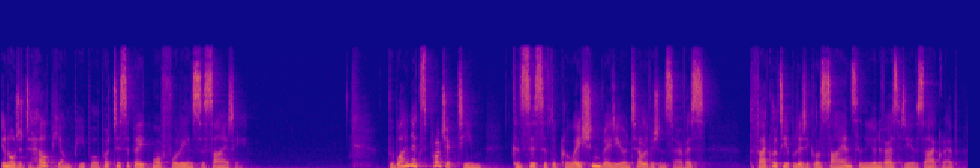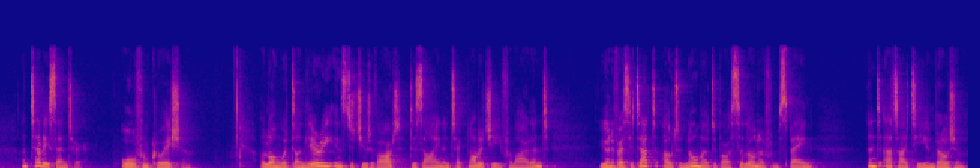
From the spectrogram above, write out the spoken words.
in order to help young people participate more fully in society. The YNEX project team consists of the Croatian Radio and Television Service, the Faculty of Political Science in the University of Zagreb, and Telecenter, all from Croatia, along with Dun Laoghaire Institute of Art, Design and Technology from Ireland, Universitat Autonoma de Barcelona from Spain, and AT-IT in Belgium.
